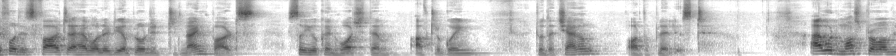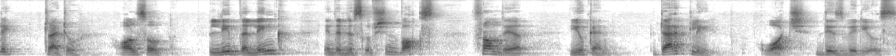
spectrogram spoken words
Before this part I have already uploaded 9 parts so you can watch them after going to the channel or the playlist. I would most probably try to also leave the link in the description box. From there, you can directly watch these videos.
